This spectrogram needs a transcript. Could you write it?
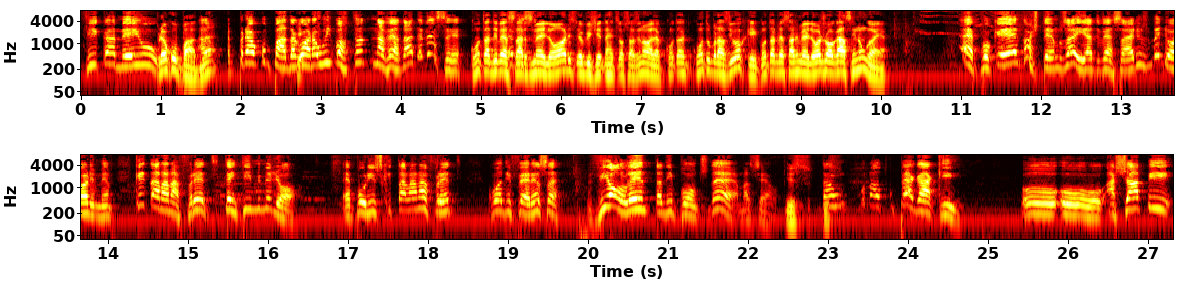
fica meio. Preocupado, né? Ah, Preocupado. Agora, o importante, na verdade, é vencer. Contra adversários É você. melhores, eu vi gente na rede social dizendo, olha, contra, contra o Brasil, ok. Contra adversários melhores, jogar assim não ganha. É, porque nós temos aí adversários melhores mesmo. Quem tá lá na frente tem time melhor. É por isso que tá lá na frente, com a diferença violenta de pontos, né, Marcel? Isso. Então, o Náutico pegar aqui, o, o, a Chape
